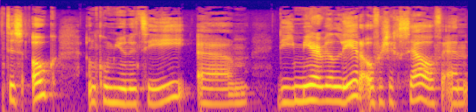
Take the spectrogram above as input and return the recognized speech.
het is ook een community die meer wil leren over zichzelf en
